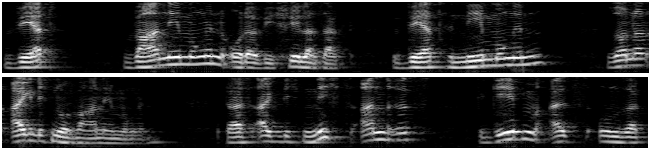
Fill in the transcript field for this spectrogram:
Wertwahrnehmungen oder wie Scheler sagt, Wertnehmungen, sondern eigentlich nur Wahrnehmungen. Da ist eigentlich nichts anderes gegeben als unser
